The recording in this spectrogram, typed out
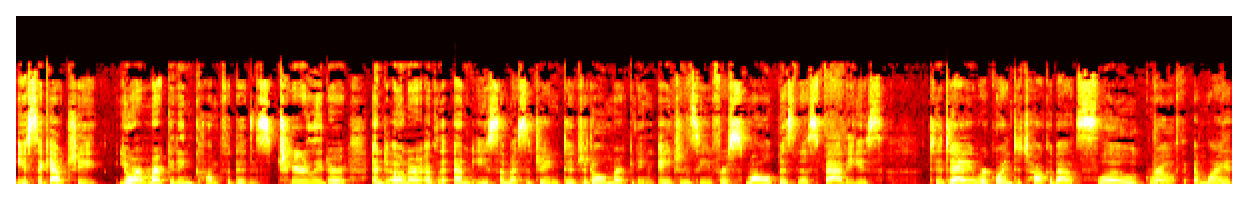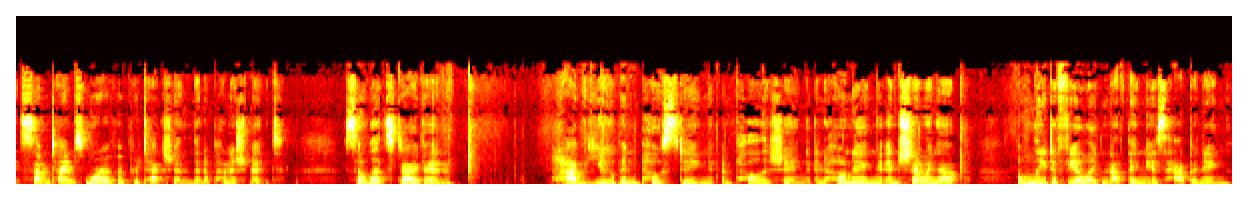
Isa Gautschi, your marketing confidence cheerleader and owner of the MISA Messaging digital marketing agency for small business baddies. Today, we're going to talk about slow growth and why it's sometimes more of a protection than a punishment. So let's dive in. Have you been posting and polishing and honing and showing up only to feel like nothing is happening?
